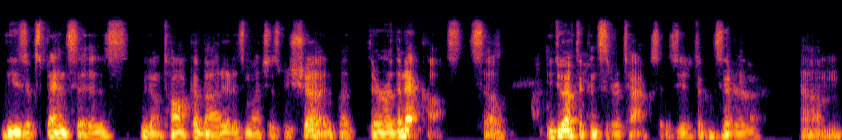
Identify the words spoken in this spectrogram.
these expenses, we don't talk about it as much as we should, but there are the net costs. So you do have to consider taxes. You have to consider um,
